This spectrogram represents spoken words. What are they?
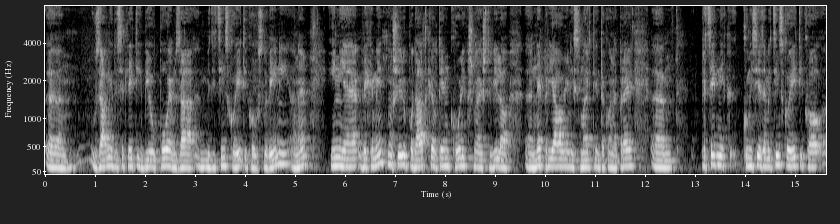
Uh, v zadnjih desetletjih bil pojem za medicinsko etiko v Sloveniji in je vehementno širil podatke o tem, kolikšno je število eh, neprijavljenih smrti in tako naprej. Predsednik Komisije za medicinsko etiko,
